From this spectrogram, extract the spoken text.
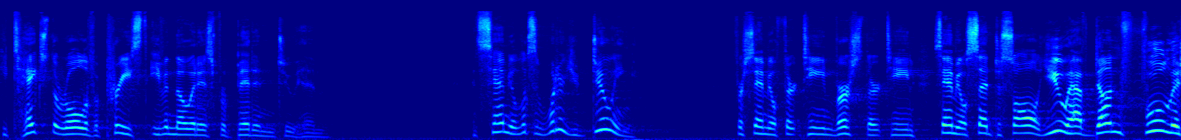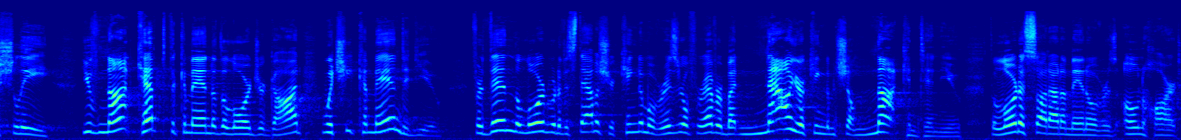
He takes the role of a priest, even though it is forbidden to him. And Samuel looks at, What are you doing? For Samuel 13, verse 13, Samuel said to Saul, You have done foolishly. You've not kept the command of the Lord your God, which he commanded you. For then the Lord would have established your kingdom over Israel forever, but now your kingdom shall not continue. The Lord has sought out a man over his own heart,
